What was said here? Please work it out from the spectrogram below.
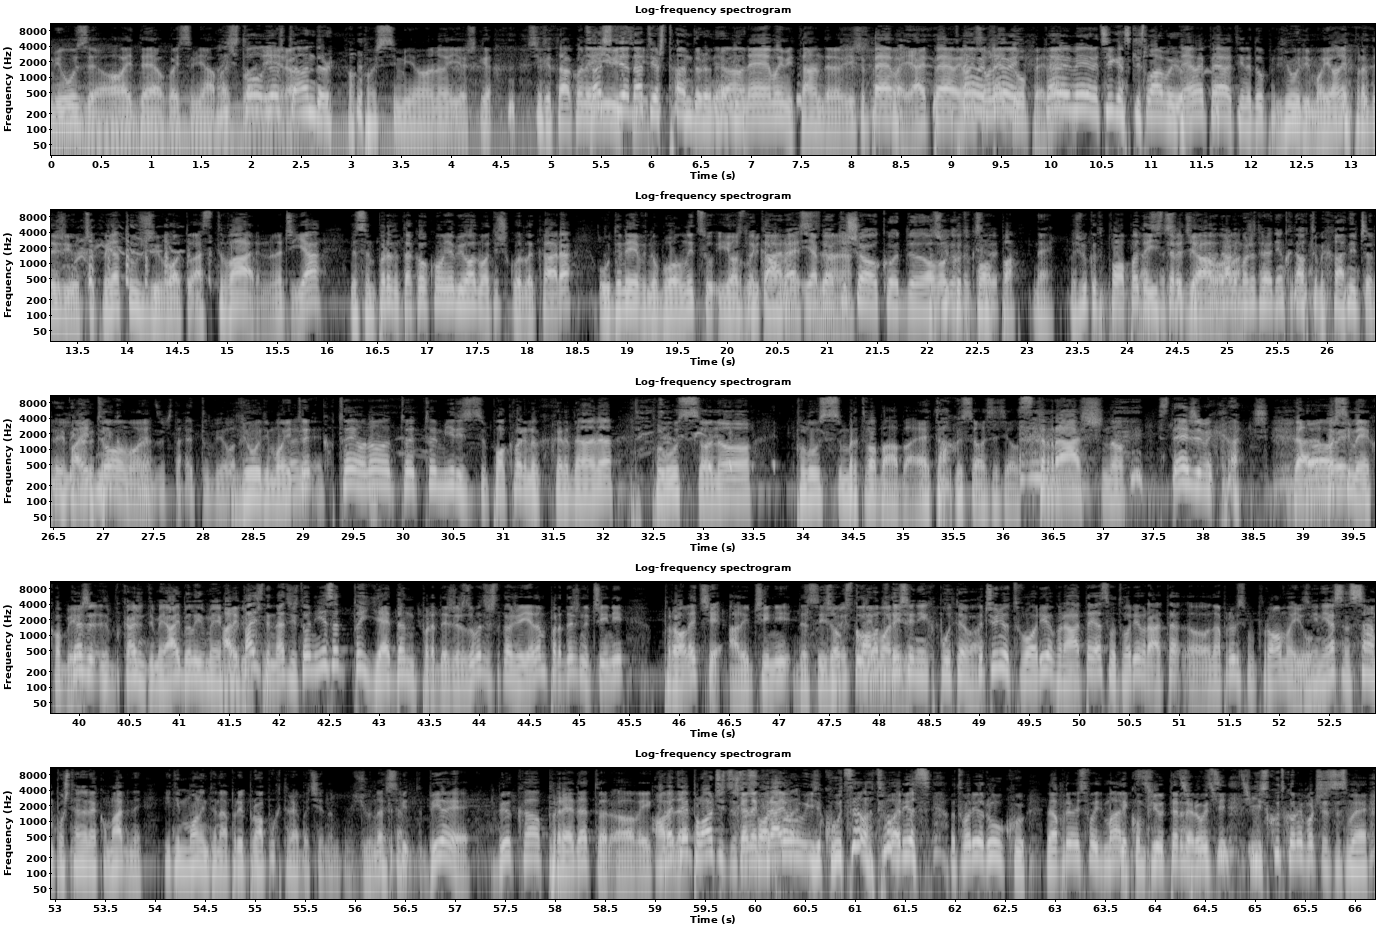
mi uzeo ovaj deo koji sam ja baš planirao. još Thunder. Pa baš si mi ono, još ga, si ga tako na ivici. Sada ti ja dati još Thunder. Ne? Ja, nemoj mi Thunder, više pevaj, aj pevaj, nemoj, samo pevaj, ne dupe. Pevaj, pevaj mejera da ciganski slavuju. Nemoj pevati na dupe, ljudi moji, oni prdeži uče, pa ja tu u životu, a stvarno, znači ja da sam prdo tako kao on, ja bih odmah otišao kod lekara u dnevnu bolnicu i ostao tamo Ja bih otišao kod da ovoga kod popa. Ne. Možda bi kod popa da, da istrađava. Da li možda treba jedan kod automehaničara ili pa kod i to nekog, ne znam šta je to bilo. Ljudi moji, to je, to je ono to je to je miris pokvarenog kardana plus ono plus mrtva baba. E, tako se osjećalo. Strašno. Steže me kažeš. Da, da, baš ovaj, si meho bio. Kaže, kažem ti me, I believe meho. Ali pazite, znači, to nije sad, to je jedan prdež. Razumete što kaže? Jedan prdež ne čini proleće, ali čini da se iz ovog studija mora... Kolab puteva. Znači, on je otvorio vrata, ja sam otvorio vrata, napravili smo promaju. Zvini, ja sam sam pošteno rekao, mladine, idi molim te napravi propuh, treba će nam. Ju, sam... bio je bio kao predator, ovaj kada Ove dve pločice su na kraju kucala, otvorio se, otvorio ruku, napravio svoj mali kompjuter na ruci i iskutko ne počeo da se smeje.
